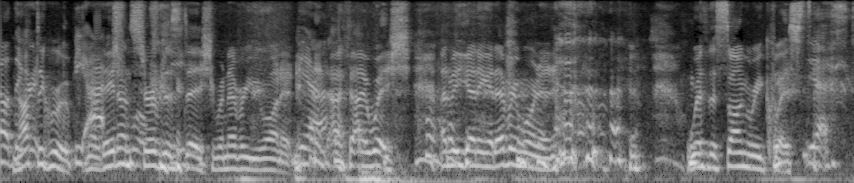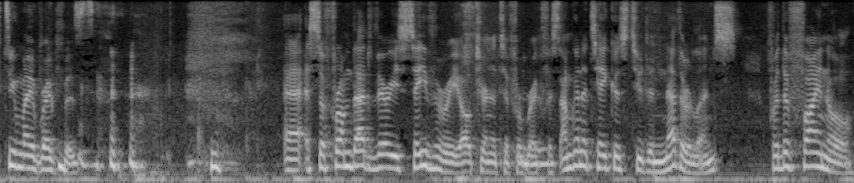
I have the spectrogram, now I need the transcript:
Not the Not group. the group. The no, they don't serve this dish whenever you want it. Yeah. I, I wish. I'd be getting it every morning with a song request Yes. to my breakfast. uh, so, from that very savory alternative Mm-hmm. for breakfast, I'm going to take us to the Netherlands for the final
